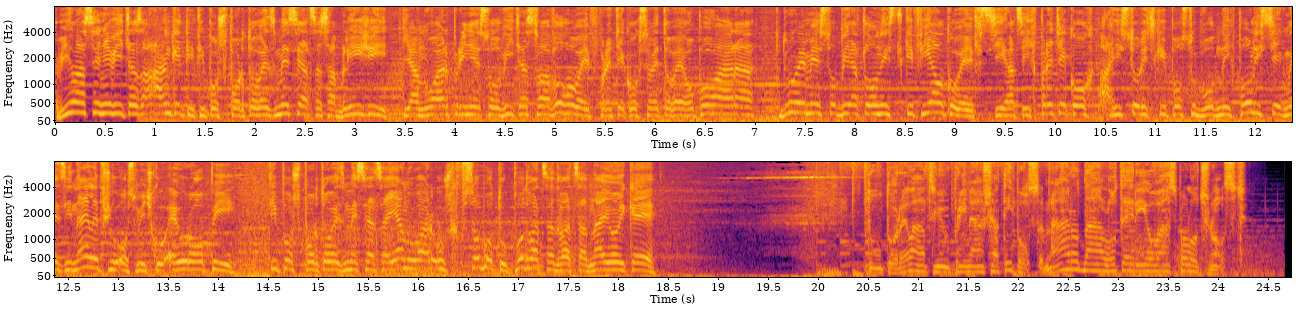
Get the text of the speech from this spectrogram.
Vyhlásenie víťaza ankety typu športové z mesiaca sa blíži. Január priniesol víťazstva Vlhovej v pretekoch Svetového pohára, druhé miesto biatlonistky Fialkovej v stíhacích pretekoch a historický postup vodných polistiek medzi najlepšiu osmičku Európy. Typo športové z mesiaca január už v sobotu po 2020 na Jojke. Túto reláciu prináša Typos Národná lotériová spoločnosť.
